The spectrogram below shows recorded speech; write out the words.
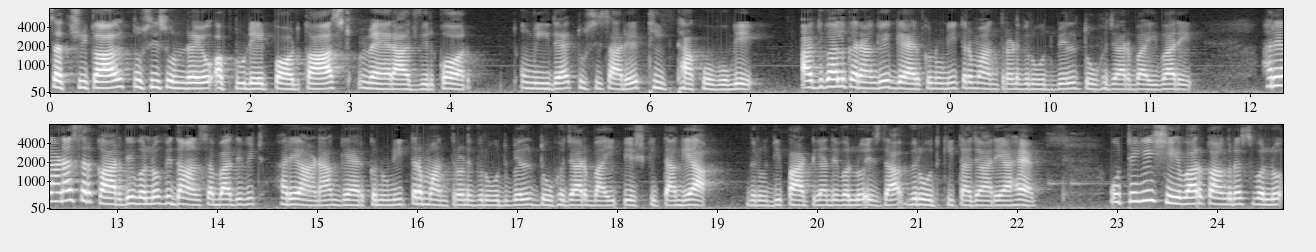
ਸਤਿ ਸ਼੍ਰੀ ਅਕਾਲ, ਤੁਸੀਂ ਸੁਣ ਰਹੇ ਹੋ ਅਪ ਟੂ ਡੇਟ ਪੋਡਕਾਸਟ ਮੈਂ ਰਾਜਵੀਰ ਕੌਰ। ਉਮੀਦ ਹੈ ਤੁਸੀਂ ਸਾਰੇ ਠੀਕ ਠਾਕ ਹੋਵੋਗੇ। ਅੱਜ ਗੱਲ ਕਰਾਂਗੇ ਗੈਰ ਕਾਨੂੰਨੀ ਧਰਮਾਂਤਰਣ ਵਿਰੋਧ ਬਿੱਲ 2022 ਬਾਰੇ। ਹਰਿਆਣਾ ਸਰਕਾਰ ਦੇ ਵੱਲੋਂ ਵਿਧਾਨ ਸਭਾ ਦੇ ਵਿੱਚ ਹਰਿਆਣਾ ਗੈਰ ਕਾਨੂੰਨੀ ਧਰਮਾਂਤਰਣ ਵਿਰੋਧ ਬਿੱਲ 2022 ਪੇਸ਼ ਕੀਤਾ ਗਿਆ। ਵਿਰੋਧੀ ਪਾਰਟੀਆਂ ਦੇ ਵੱਲੋਂ ਇਸ ਦਾ ਵਿਰੋਧ ਕੀਤਾ ਜਾ ਰਿਹਾ ਹੈ। ਉੱਥੇ ਹੀ 6 ਵਾਰ ਕਾਂਗਰਸ ਵੱਲੋਂ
